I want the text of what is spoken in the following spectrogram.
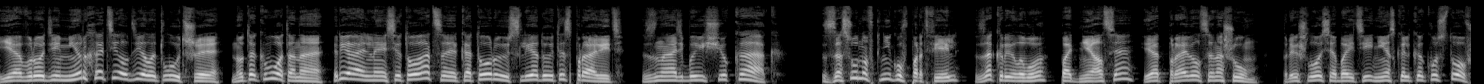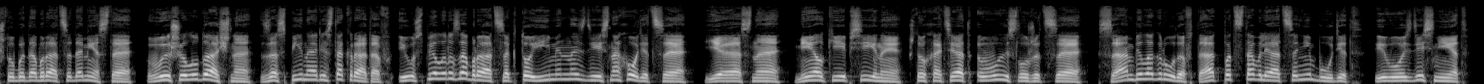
Я вроде мир хотел делать лучше, но так вот она, реальная ситуация, которую следует исправить. Знать бы еще как. Засунув книгу в портфель, закрыл его, поднялся и отправился на шум. Пришлось обойти несколько кустов, чтобы добраться до места. Вышел удачно, за спины аристократов, и успел разобраться, кто именно здесь находится. Ясно, мелкие псины, что хотят выслужиться. Сам Белогрудов так подставляться не будет, его здесь нет.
